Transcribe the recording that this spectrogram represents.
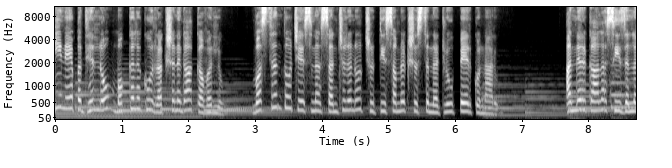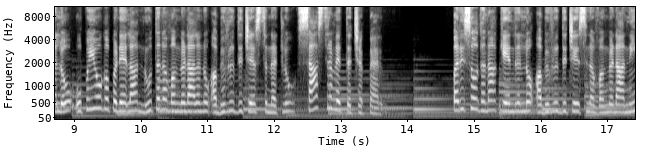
ఈ నేపథ్యంలో మొక్కలకు రక్షణగా కవర్లు వస్త్రంతో చేసిన సంచులను చుట్టి సంరక్షిస్తున్నట్లు పేర్కొన్నారు. అన్ని రకాల సీజన్లలో ఉపయోగపడేలా నూతన వంగడాలను అభివృద్ధి చేస్తున్నట్లు శాస్త్రవేత్త చెప్పారు. పరిశోధనా కేంద్రంలో అభివృద్ధి చేసిన వంగడాన్ని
